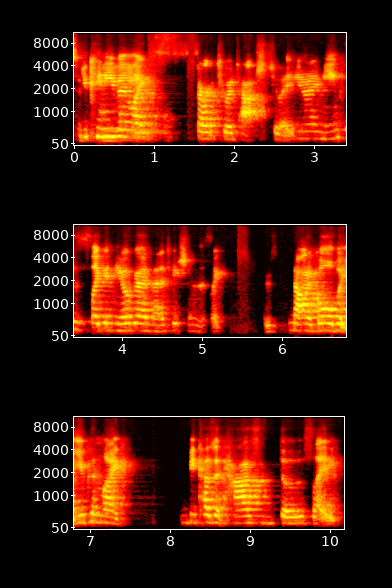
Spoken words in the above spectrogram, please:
to You can even like start to attach to it. You know what I mean? Because like in yoga and meditation, it's like there's not a goal, but you can like because it has those like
